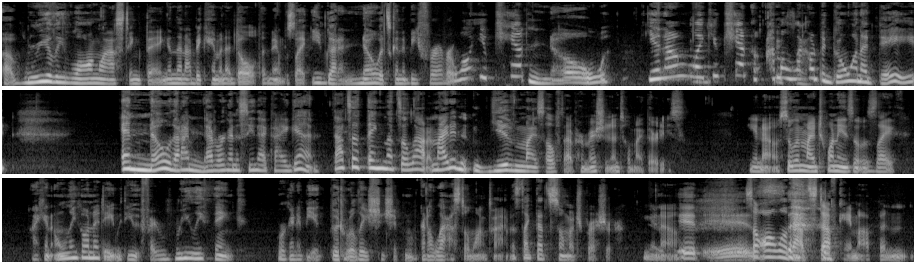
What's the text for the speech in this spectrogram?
a really long lasting thing and then i became an adult and it was like you've got to know it's gonna be forever well you can't know you know like you can't i'm allowed to go on a date and know that I'm never going to see that guy again. That's a thing that's allowed. And I didn't give myself that permission until my 30s. You know, so in my 20s, it was like, I can only go on a date with you if I really think we're going to be a good relationship and we're going to last a long time. It's like that's so much pressure, you know. It is. so all of that stuff came up and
